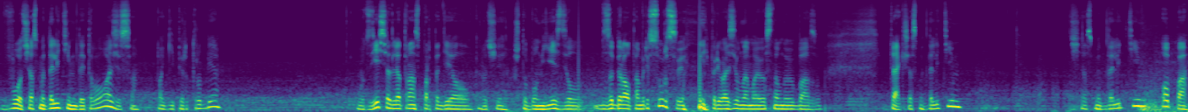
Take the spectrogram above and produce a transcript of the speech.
Вот, сейчас мы долетим до этого оазиса по гипертрубе. Вот здесь я для транспорта делал, короче, чтобы он ездил, забирал там ресурсы и привозил на мою основную базу. Так, сейчас мы долетим. Сейчас мы долетим. Опа.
